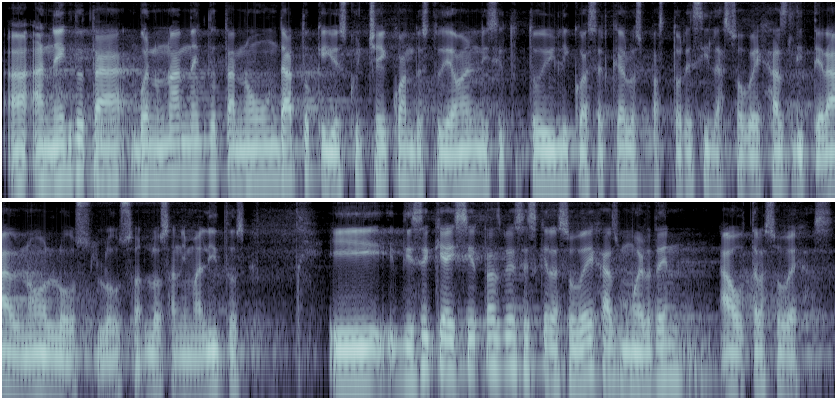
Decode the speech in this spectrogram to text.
anécdota, bueno, una anécdota, no, un dato que yo escuché cuando estudiaba en el Instituto Bíblico acerca de los pastores y las ovejas, literal, ¿no? Los, los, los animalitos. Y dice que hay ciertas veces que las ovejas muerden a otras ovejas.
